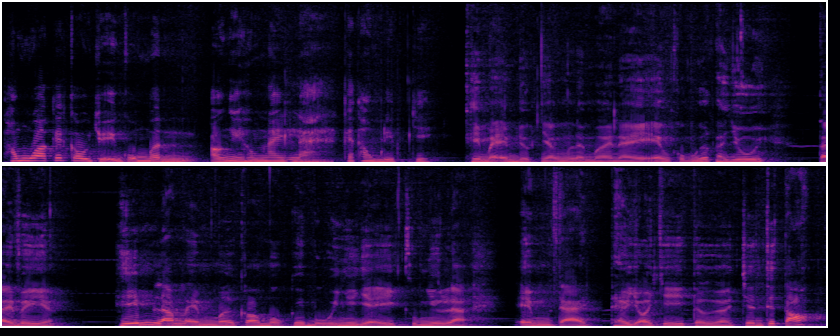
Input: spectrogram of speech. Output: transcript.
thông qua cái câu chuyện của mình ở ngày hôm nay là cái thông điệp gì? Khi mà em được nhận lời mời này, em cũng rất là vui. Tại vì à, hiếm lắm em mới có một cái buổi như vậy, cũng như là em đã theo dõi chị từ à, trên tiktok.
